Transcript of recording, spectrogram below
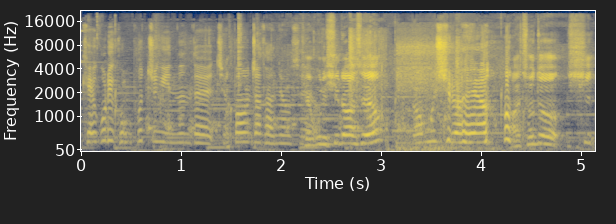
개구리 공포증이 있는데 제빠 혼자 다녀오세요. 개구리 싫어하세요? 너무 싫어해요. 아 저도 시,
